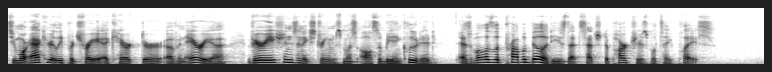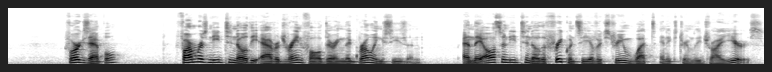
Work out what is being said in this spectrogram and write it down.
To more accurately portray a character of an area, variations and extremes must also be included, as well as the probabilities that such departures will take place. For example, farmers need to know the average rainfall during the growing season, and they also need to know the frequency of extreme wet and extremely dry years.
